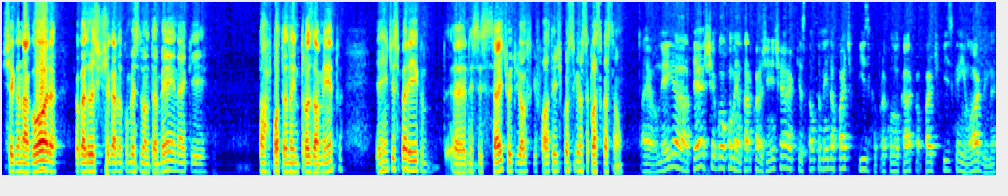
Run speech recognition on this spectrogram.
chegando agora, jogadores que chegaram no começo do ano também, né? Que tá faltando entrosamento. E a gente espera aí, é, nesses sete, oito jogos que faltam, a gente conseguir nossa classificação. É, o Ney até chegou a comentar com a gente a questão também da parte física, para colocar a parte física em ordem, né?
